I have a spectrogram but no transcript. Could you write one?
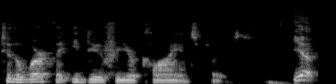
to the work that you do for your clients, please. Yep.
